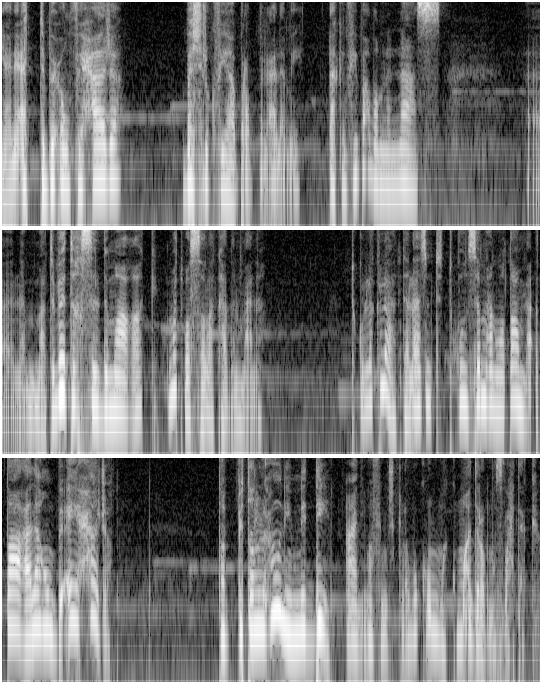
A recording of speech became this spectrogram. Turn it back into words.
يعني أتبعهم في حاجة بشرك فيها برب العالمين. لكن في بعض من الناس لما تبي تغسل دماغك ما توصلك هذا المعنى. تقول لك لا أنت لازم تكون سمعا وطاعة لهم بأي حاجة. طب بيطلعوني من الدين. عادي ما في مشكلة. أبوك وأمك ما أدرى بمصلحتك.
